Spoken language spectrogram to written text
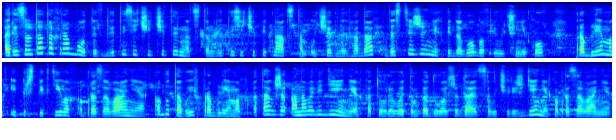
О результатах работы в 2014-2015 учебных годах, достижениях педагогов и учеников, проблемах и перспективах образования, о бытовых проблемах, а также о нововведениях, которые в этом году ожидаются в учреждениях образования,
